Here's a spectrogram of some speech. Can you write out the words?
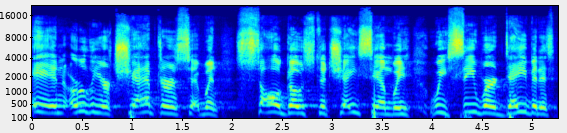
In earlier chapters, when Saul goes to chase him, we, we see where David is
